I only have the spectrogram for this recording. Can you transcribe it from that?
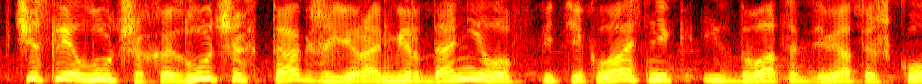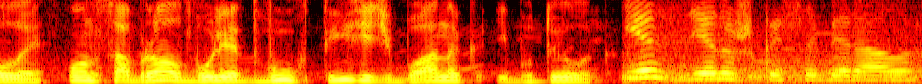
В числе лучших из лучших также Яромир Данилов, пятиклассник из 29-й школы. Он собрал более двух тысяч банок и бутылок. Я с дедушкой собирал их.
